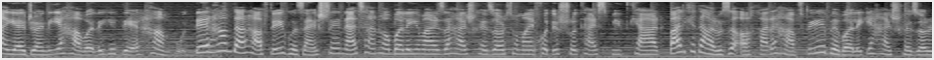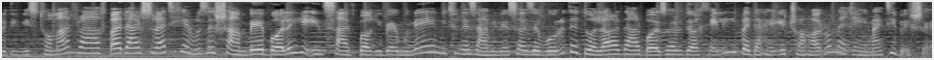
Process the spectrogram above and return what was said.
هیجانی حواله درهم بود. درهم در هفته گذشته نه تنها بالای مرز 8000 تومان خودش رو تثبیت کرد بلکه در روز آخر هفته به بالای 8200 تومان رفت و در صورتی که روز شنبه بالای این سطح باقی بمونه می‌تونه زمینه ساز ورود دلار در بازار داخلی به دهه چهارم قیمتی بشه.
